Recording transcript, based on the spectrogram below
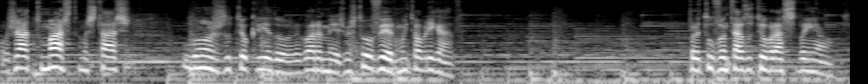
ou já a tomaste, mas estás longe do teu Criador, agora mesmo. Eu estou a ver, muito obrigado. Para tu levantares o teu braço bem alto.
